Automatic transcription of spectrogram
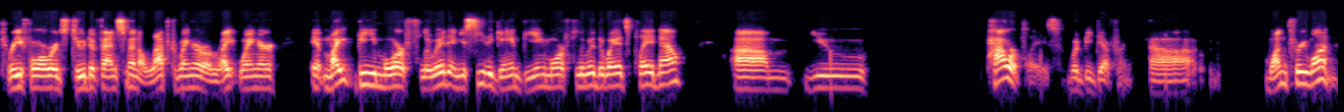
three forwards, two defensemen, a left winger, a right winger. It might be more fluid, and you see the game being more fluid the way it's played now. Um, you power plays would be different. Uh, one three one.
